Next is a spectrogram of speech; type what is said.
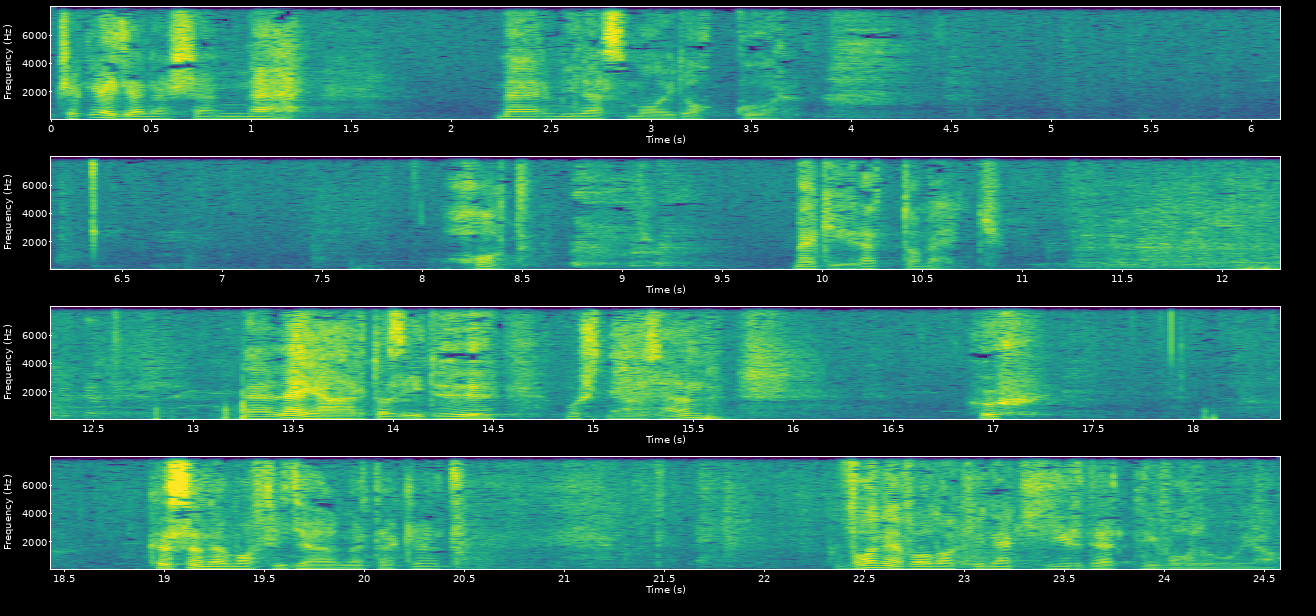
csak egyenesen ne. Mert mi lesz majd akkor? Hat. Megérett megy. Mert lejárt az idő, most nézem. Hú. Köszönöm a figyelmeteket. Van-e valakinek hirdetni valója?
